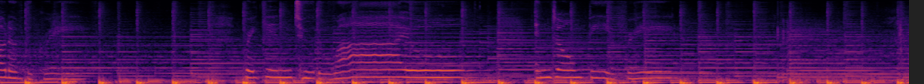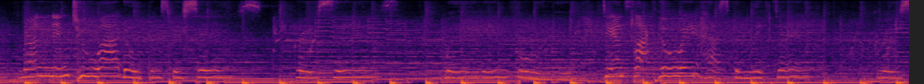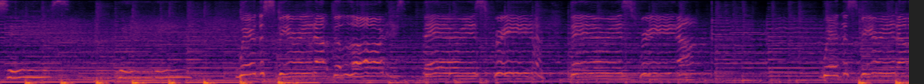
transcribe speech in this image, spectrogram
Out of the grave, break into the wild, and don't be afraid. Run into wide open spaces, graces waiting for you. Dance like the weight has been lifted, graces waiting. Where the Spirit of the Lord Spirit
